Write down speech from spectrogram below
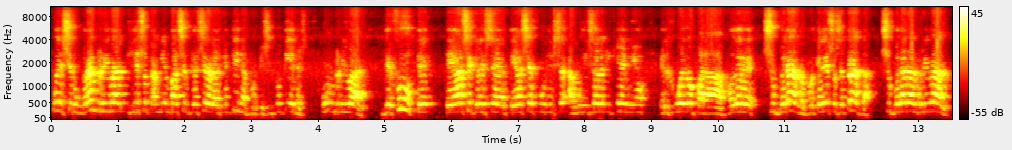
puede ser un gran rival y eso también va a hacer crecer a la Argentina, porque si tú tienes un rival de fuste, te hace crecer, te hace agudizar, el ingenio, el juego para poder superarlo, porque de eso se trata, superar al rival,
